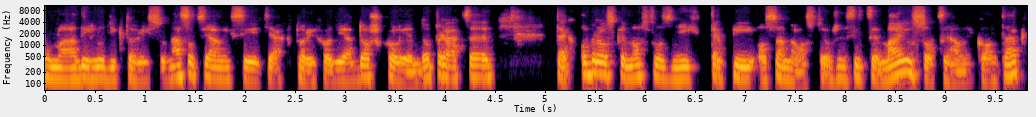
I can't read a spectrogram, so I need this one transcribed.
u mladých ľudí, ktorí sú na sociálnych sieťach, ktorí chodia do školy, do práce, tak obrovské množstvo z nich trpí osamelosťou, že síce majú sociálny kontakt,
